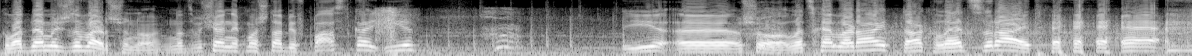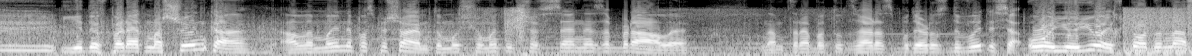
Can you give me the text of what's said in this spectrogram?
Кваддемедж завершено. Надзвичайних масштабів пастка і. І е, що, let's have a ride? Так, let's ride. Хе-хе-хе. Їде вперед машинка, але ми не поспішаємо, тому що ми тут ще все не забрали. Нам треба тут зараз буде роздивитися. Ой-ой-ой, хто до нас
